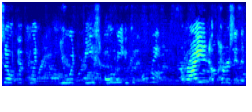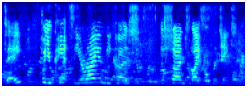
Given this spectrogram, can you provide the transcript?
So it would you would be only you could only Orion occurs in the day, but you can't see Orion because the sun's light overtakes it.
